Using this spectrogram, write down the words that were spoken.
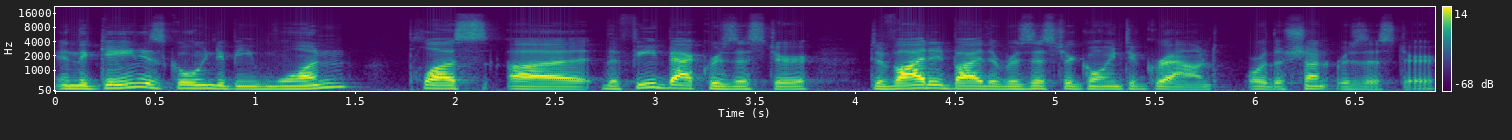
and the gain is going to be 1 plus uh, the feedback resistor divided by the resistor going to ground, or the shunt resistor.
